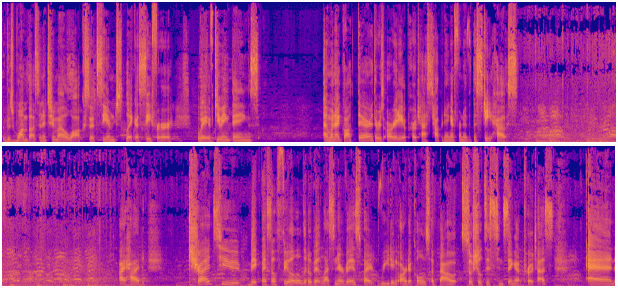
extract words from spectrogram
it was one bus and a two mile walk, so it seemed like a safer way of doing things. And when I got there, there was already a protest happening in front of the state house. I had tried to make myself feel a little bit less nervous by reading articles about social distancing at protests. And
